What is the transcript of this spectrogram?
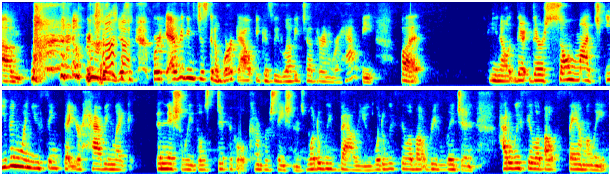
Um, we're just, we're, everything's just going to work out because we love each other and we're happy. But you know, there, there's so much, even when you think that you're having like initially those difficult conversations. What do we value? What do we feel about religion? How do we feel about family?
